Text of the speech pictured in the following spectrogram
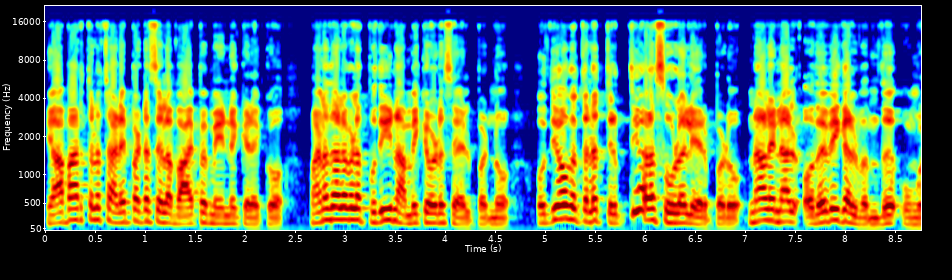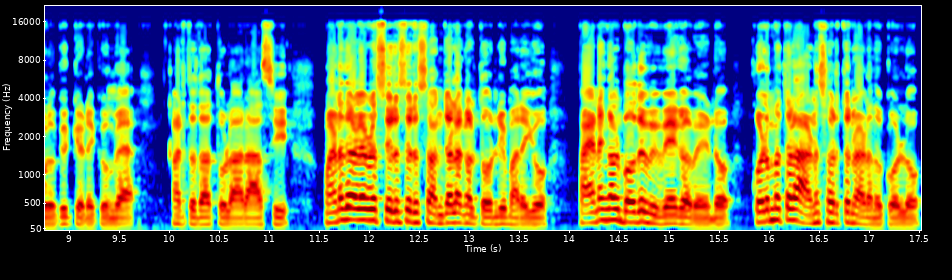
வியாபாரத்தில் தடைப்பட்ட சில வாய்ப்பு மீண்டும் கிடைக்கும் மனதளவில் புதிய நம்பிக்கையோடு செயல்படணும் உத்தியோகத்தில் திருப்தியான சூழல் ஏற்படும் நாளை நாள் உதவிகள் வந்து உங்களுக்கு கிடைக்குங்க அடுத்ததாக துளாராசி மனதளவில் சிறு சிறு சஞ்சலங்கள் தோன்றி மறையும் பயணங்கள் போது விவேகம் வேண்டும். குடும்பத்தில் அனுசரித்து நடந்து கொள்ளும்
